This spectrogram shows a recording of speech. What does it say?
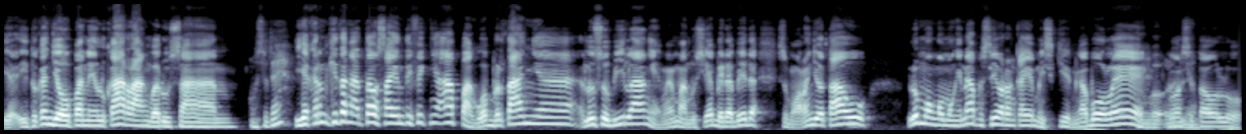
Ya itu kan jawaban yang lu karang barusan. Maksudnya? Iya kan kita nggak tahu saintifiknya apa. Gua bertanya, lu su bilang ya memang manusia beda-beda. Semua orang juga tahu. Lu mau ngomongin apa sih orang kaya miskin? Nggak boleh. Tunggu, Gua lu kasih tahu lu.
